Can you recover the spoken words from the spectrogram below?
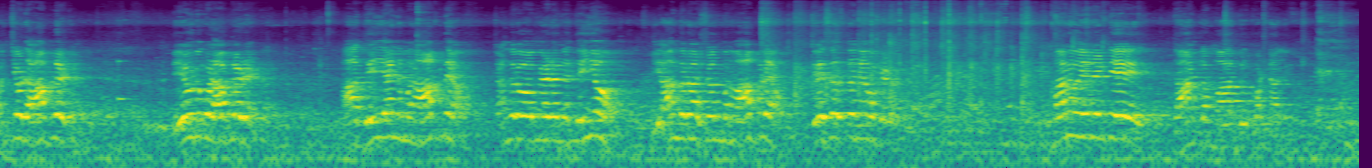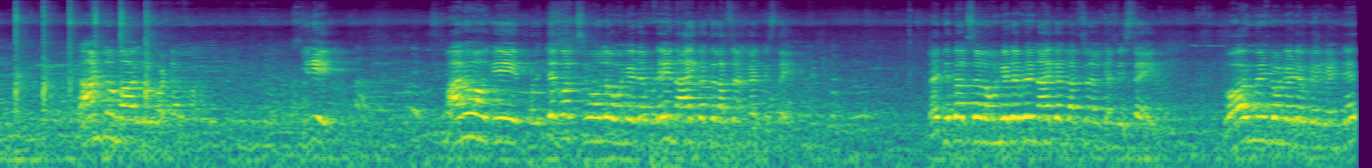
మంచోడు ఆపలేడు. దేవుడు కూడా ఆపలేడంట. ఆ దెయ్యాన్ని మనం ఆపలేం. చంద్రబాబు నాయుడు అనే దెయ్యం ఈ ఆంధ్ర రాష్ట్రాన్ని మనం ఆపలేం. చేసేస్తూనే ఉంటాడు. మనం ఏంటంటే దాంట్లో మార్పులు పట్టాలి దాంట్లో మార్పులు పట్టాలి మనం. ఇది మనం ఈ ప్రతిపక్షంలో ఉండేటప్పుడే నాయకత్వ లక్షణాలు కనిపిస్తాయి. ప్రతిపక్షంలో ఉండేటప్పుడే నాయకత్వ లక్షణాలు కనిపిస్తాయి. గవర్నమెంట్ ఉండేటప్పుడు ఏంటంటే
